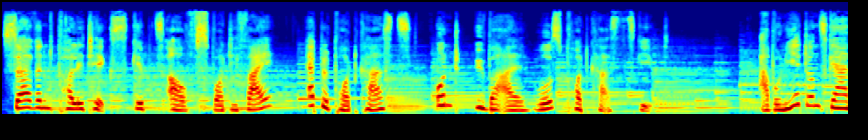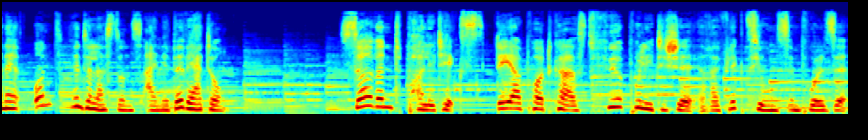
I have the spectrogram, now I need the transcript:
Servant Politics gibt's auf Spotify, Apple Podcasts und überall, wo es Podcasts gibt. Abonniert uns gerne und hinterlasst uns eine Bewertung. Servant Politics, der Podcast für politische Reflexionsimpulse.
